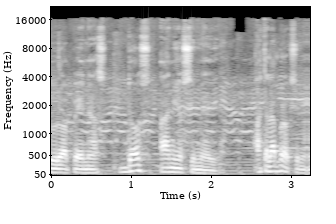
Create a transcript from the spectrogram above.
duró apenas dos años y medio. Hasta la próxima.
